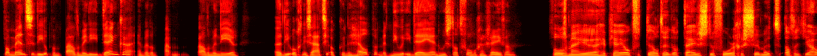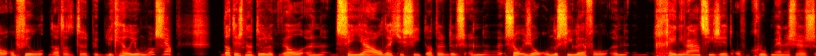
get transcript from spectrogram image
van mensen die op een bepaalde manier denken en met een bepaalde manier die organisatie ook kunnen helpen met nieuwe ideeën en hoe ze dat vorm gaan geven. Volgens mij uh, heb jij ook verteld hè, dat tijdens de vorige summit dat het jou opviel dat het uh, publiek heel jong was. Ja. Dat is natuurlijk wel een, signaal dat je ziet dat er dus een sowieso onder C-level een, een, generatie zit of een groep managers,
